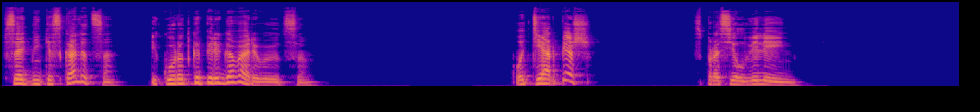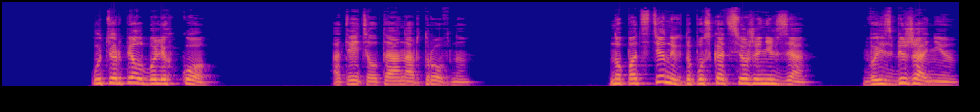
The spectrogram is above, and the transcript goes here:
Всадники скалятся и коротко переговариваются. «Утерпишь?» — спросил Вилейн. «Утерпел бы легко», — ответил Теонард ровно. «Но под стены их допускать все же нельзя, во избежание».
